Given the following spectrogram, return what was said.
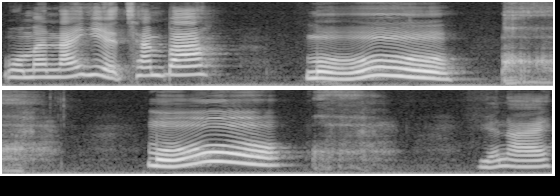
我们来野餐吧。”哞，哞！原来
